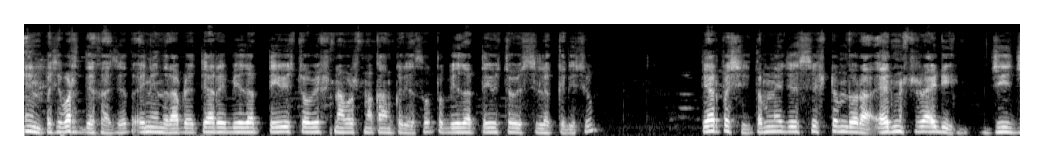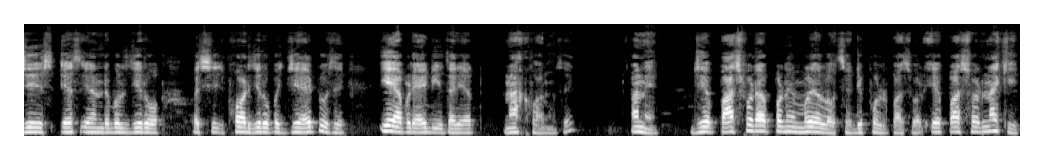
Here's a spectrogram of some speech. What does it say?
ઇન પછી વર્ષ દેખાય છે, તો એની અંદર આપણે અત્યારે બે હજાર ત્રેવીસ, ચોવીસના વર્ષમાં કામ કરીશું તો બે હજાર ત્રેવીસ, ચોવીસ સિલેક્ટ કરીશું. ત્યાર પછી તમને જે સિસ્ટમ દ્વારા administrator ID G J S N double zero પછી ફોર જીરો પછી જે આપ્યું છે, એ આપણે આઈડી અત્યારે નાખવાનું છે. અને જે પાસવર્ડ આપણને મળેલો છે ડિફોલ્ટ પાસવર્ડ એ પાસવર્ડ નાખી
